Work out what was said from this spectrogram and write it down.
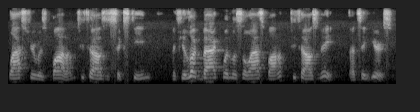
Last year was bottom, 2016. If you look back, when was the last bottom? 2008. That's eight years.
